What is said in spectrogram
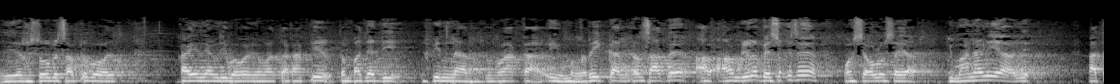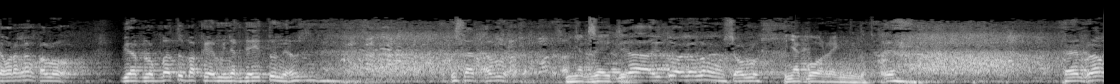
Ya, Rasul bersabda bahwa kain yang dibawa di mata kaki tempatnya di finar neraka. Ih, mengerikan kan saatnya. al- Alhamdulillah besoknya saya, masya Allah saya gimana nih ya? Kata orang kan kalau biar lebat tuh pakai minyak zaitun ya. Ustaz, am- Minyak zaitun, ya itu anak-anak masya Allah. minyak goreng gitu. Ya. Saya bilang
